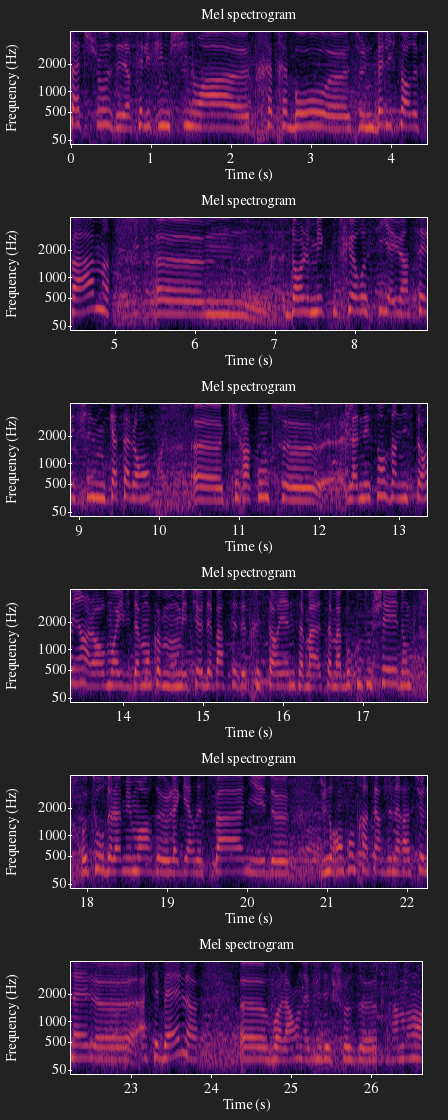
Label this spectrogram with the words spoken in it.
tas de choses, des un téléfilm chinois euh, très très beau euh, sur une belle histoire de femme. Dans le, mes coups de cœur aussi, il y a eu un téléfilm catalan euh, qui raconte euh, la naissance d'un historien. Alors moi évidemment comme mon métier au départ c'est d'être historienne, ça m'a beaucoup touchée. Donc autour de la mémoire de la guerre d'Espagne et d'une rencontre intergénérationnelle euh, assez belle. Voilà, on a vu des choses vraiment.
